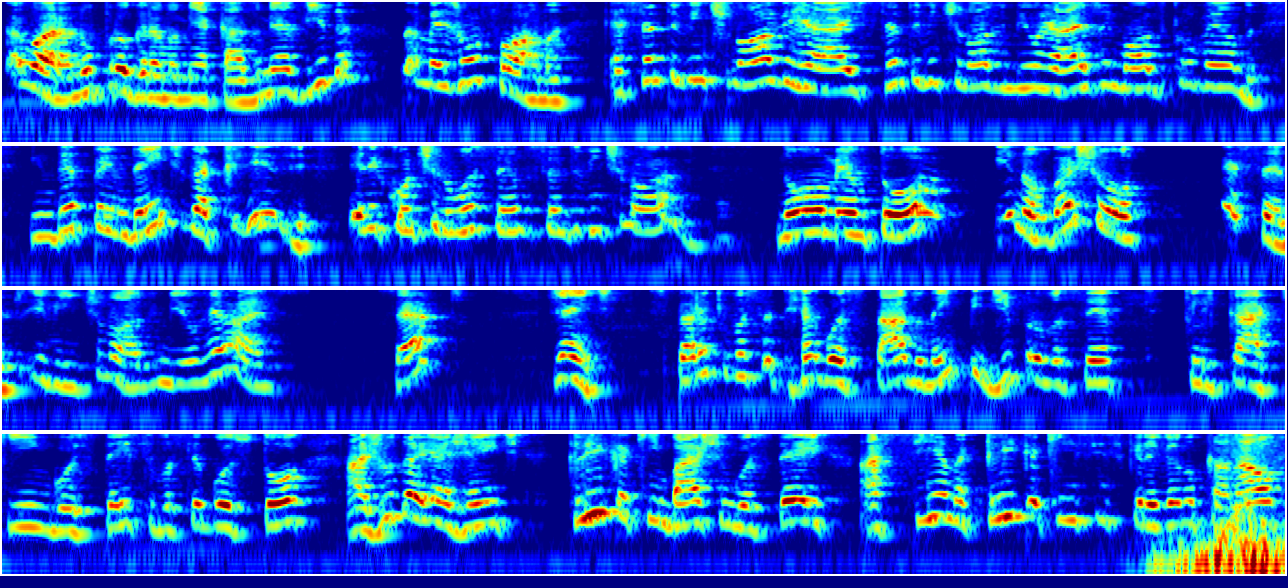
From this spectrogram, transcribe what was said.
Agora, no programa Minha Casa Minha Vida, da mesma forma, é 129 reais, 129 mil reais o imóvel que eu vendo. Independente da crise, ele continua sendo 129. Não aumentou e não baixou. É 129 mil reais, certo? Gente, espero que você tenha gostado, nem pedi para você clicar aqui em gostei, se você gostou, ajuda aí a gente, clica aqui embaixo em gostei, assina, clica aqui em se inscrever no canal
